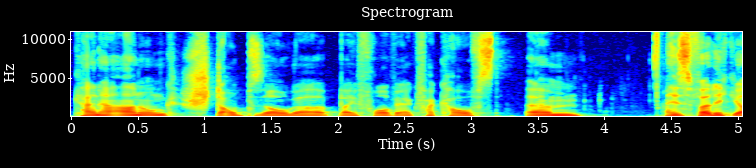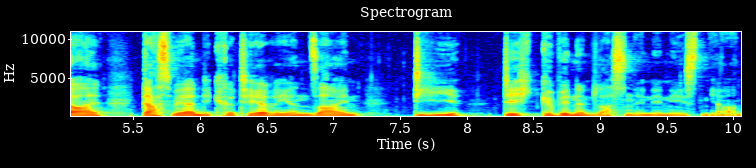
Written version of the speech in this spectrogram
keine Ahnung, Staubsauger bei Vorwerk verkaufst. Ähm, ist völlig egal, das werden die Kriterien sein, die dich gewinnen lassen in den nächsten Jahren.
